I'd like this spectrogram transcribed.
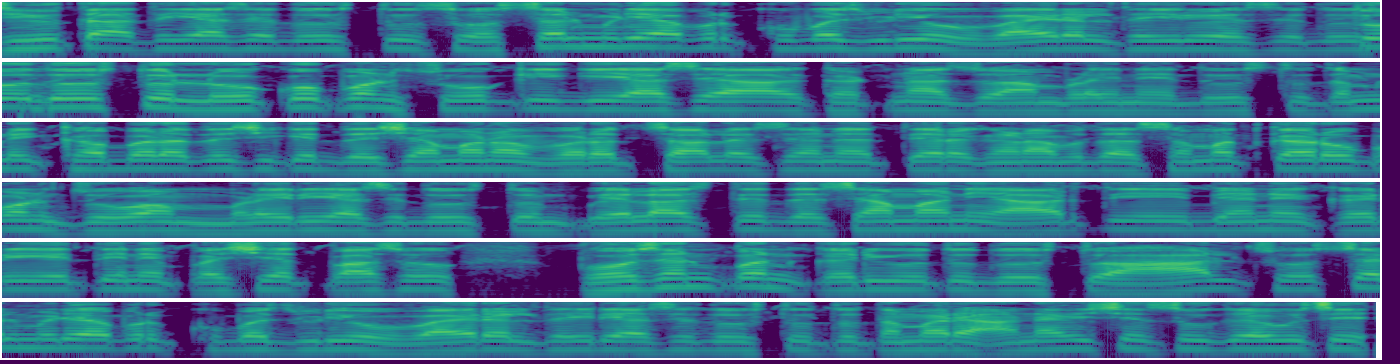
જીવતા થયા છે દોસ્તો. સોશિયલ મીડિયા પર ખૂબ જ વીડિયો વાયરલ થઈ રહ્યો છે તો દોસ્તો લોકો પણ ચોંકી ગયા છે આ ઘટના સાંભળીને દોસ્તો, તમને ખબર હતી કે દશામાનો વ્રત ચાલે છે અને અત્યારે ઘણા બધા ચમત્કારો પણ જોવા મળી રહ્યા છે દોસ્તો. પહેલાં જ તે દશામાની આરતી એ બેને કરી હતી ને પશ્ચાત પાછું ભોજન પણ કર્યું હતું દોસ્તો. હાલ સોશિયલ મીડિયા પર ખૂબ જ વીડિયો વાયરલ થઈ રહ્યા છે દોસ્તો. તો તમારે આના વિશે શું કહેવું છે?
